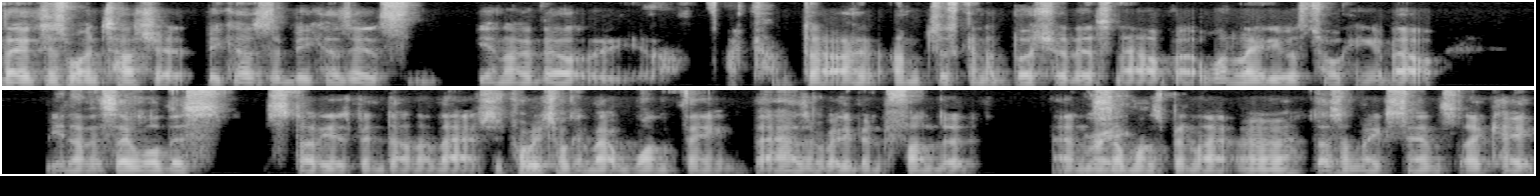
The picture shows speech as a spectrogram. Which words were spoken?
they just won't touch it because because it's you know they'll I can't. I, am just going to butcher this now, but one lady was talking about, you know, they say, well, this study has been done on that. She's probably talking about one thing that hasn't really been funded, and right. someone's been like, uh, doesn't make sense. Okay,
